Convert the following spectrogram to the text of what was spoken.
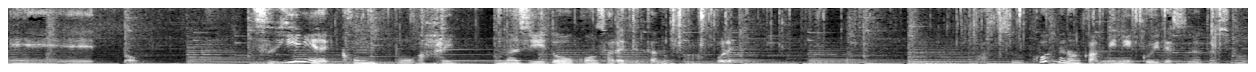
えー、っと次に梱包が入っ同じ同梱されてたのがこれあすごいなんか見にくいですね私の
